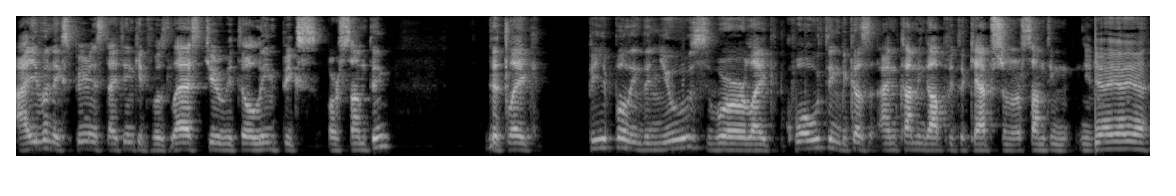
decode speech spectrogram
I even experienced, I think it was last year with the Olympics or something, that like people in the news were like quoting because I'm coming up with a caption or something, you know. Yeah, yeah, yeah.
